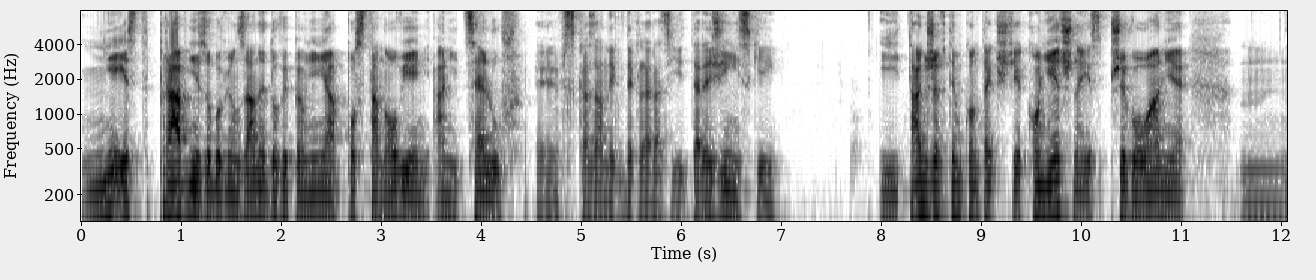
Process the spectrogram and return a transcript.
nie jest prawnie zobowiązane do wypełnienia postanowień ani celów e, wskazanych w deklaracji terezińskiej. I także w tym kontekście konieczne jest przywołanie mm,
